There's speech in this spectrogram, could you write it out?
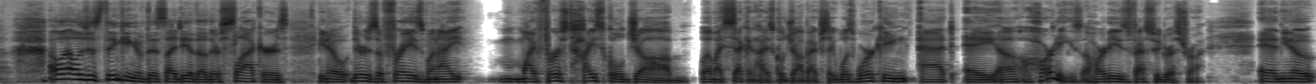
I was just thinking of this idea though. They're slackers. You know, there's a phrase when I my first high school job, well, my second high school job actually, was working at a, uh, a Hardee's, a Hardee's fast food restaurant. And, you know,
